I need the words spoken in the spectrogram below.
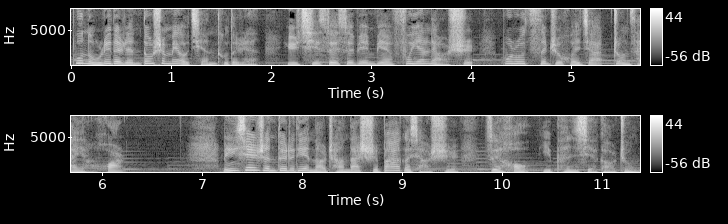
不努力的人都是没有前途的人，与其随随便便敷衍了事，不如辞职回家种菜养花。”林先生对着电脑长达十八个小时，最后以喷血告终。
